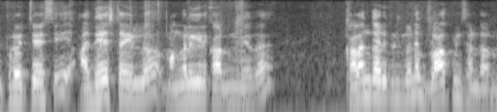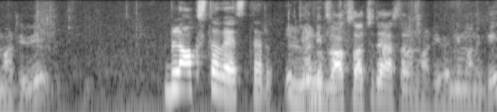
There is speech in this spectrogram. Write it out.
ఇప్పుడు వచ్చేసి అదే స్టైల్లో మంగళగిరి కాటన్ మీద కలంకారీ ప్రింట్లోనే బ్లాక్ ప్రింట్స్ అంటారు అనమాట ఇవి. బ్లాక్స్తో వేస్తారు అన్ని బ్లాక్స్ అచ్చుతో వేస్తారు అనమాట ఇవన్నీ మనకి.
